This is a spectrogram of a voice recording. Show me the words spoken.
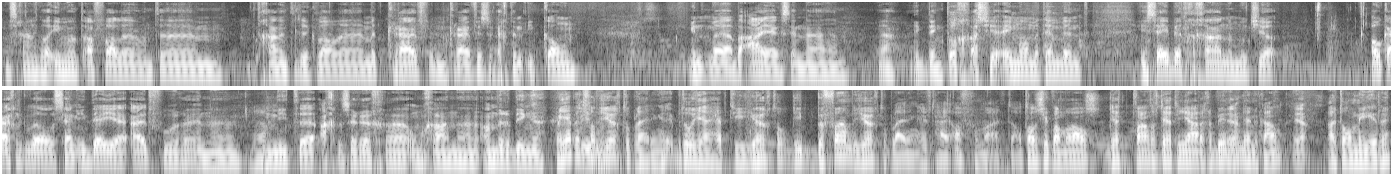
waarschijnlijk wel iemand afvallen. Want uh, het gaat natuurlijk wel uh, met Cruijff. En Cruijff is echt een icoon in, bij Ajax. En ja, ik denk toch, als je eenmaal met hem bent, in C bent gegaan... dan moet je ook eigenlijk wel zijn ideeën uitvoeren. En ja. niet uh, achter zijn rug uh, omgaan, andere dingen. Maar jij bent van de jeugdopleiding, hè? Ik bedoel, jij hebt die, jeugd, die befaamde jeugdopleiding heeft hij afgemaakt. Althans, je kwam er als 12, 13-jarige binnen, ja. neem ik aan. Ja. Uit Almere.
